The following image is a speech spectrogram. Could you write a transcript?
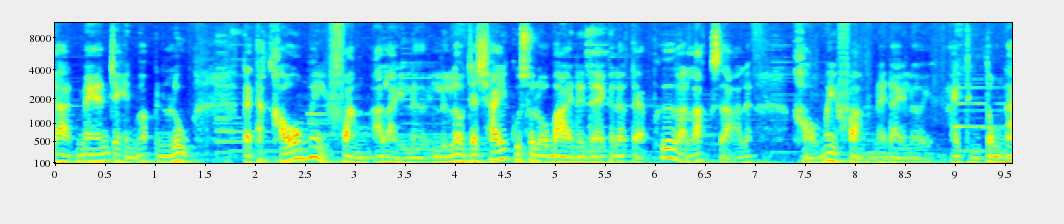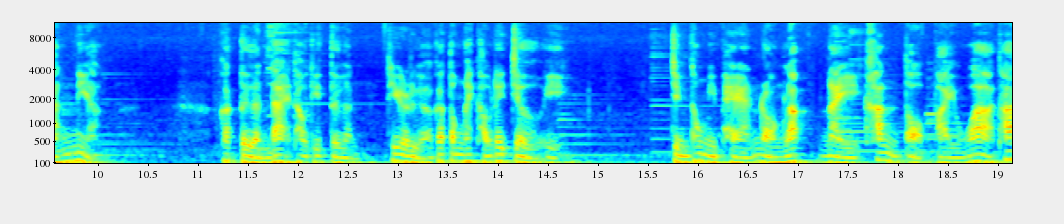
ญาติแม้นจะเห็นว่าเป็นลูก แต่ถ้าเขาไม่ฟังอะไรเลย หรือเราจะใช้กุศโลบายใด ๆ ก็แล้วแต่เพื่อรักษาแล้วเขาไม่ฟังใด ๆ เลยไอถึงตรงนั้นเนี่ยก็เตือนได้เท่าที่เตือน ที่เหลือก็ต้องให้เขาได้เจอเอง จึงต้องมีแผนรองรับในขั้นต่อไปว่าถ้า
